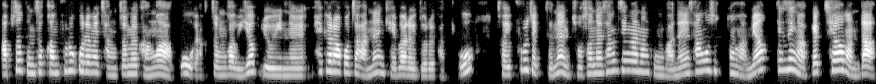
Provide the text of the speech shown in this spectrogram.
앞서 분석한 프로그램의 장점을 강화하고 약점과 위협 요인을 해결하고자 하는 개발 의도를 갖고 저희 프로젝트는 조선을 상징하는 공간을 상호소통하며 생생하게 체험한다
